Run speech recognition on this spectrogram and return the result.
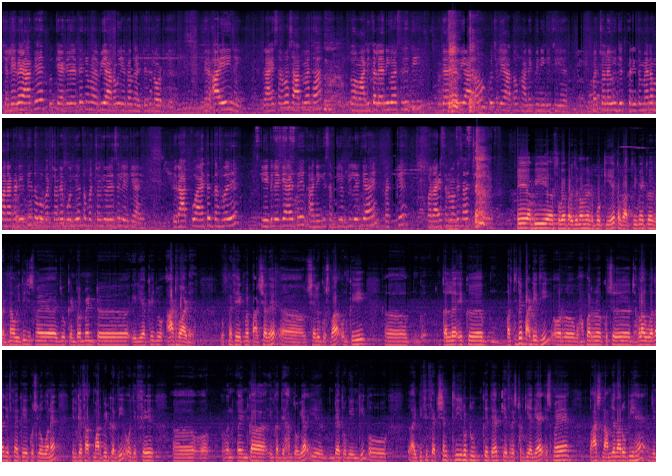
चले गए आके कह के गए थे कि मैं अभी आ रहा हूँ, एक आध घंटे से लौट के। फिर आए ही नहीं। राय शर्मा साथ में था तो हमारी कल एनिवर्सरी थी। तो कह रहे अभी आ रहा हूँ, कुछ ले आता हूँ, खाने पीने की चीज़ें। बच्चों ने भी जिद करी तो मैंने मना करी थी तो वो बच्चों ने बोल दिया तो बच्चों की वजह से लेके आए। फिर रात को आए थे दस बजे, केक लेके आए थे, खाने की सब्ज़ी वब्जी लेके आए, रख के, और राय शर्मा के साथ चले गए। ये अभी सुबह परिजनों ने रिपोर्ट की है। कल रात्रि में एक घटना हुई थी, जिसमें जो कैंटोनमेंट एरिया के जो आठ वार्ड है, उसमें से एक में पार्षद है शैलू कुशवाहा। उनकी कल एक बर्थडे पार्टी थी और वहाँ पर कुछ झगड़ा हुआ था जिसमें कि कुछ लोगों ने इनके साथ मारपीट कर दी और जिससे इनका इनका देहांत हो गया, ये डेथ हो गई इनकी। तो आईपीसी सेक्शन 302 के तहत केस रजिस्टर किया गया है। इसमें पाँच नामजद आरोपी हैं जिन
